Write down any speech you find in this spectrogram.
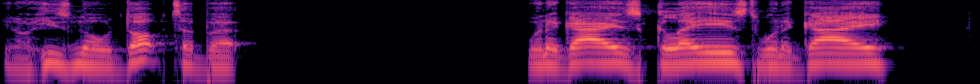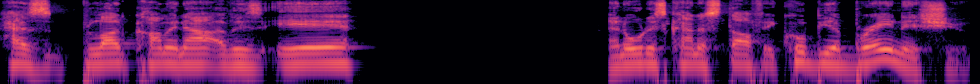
you know, he's no doctor, but when a guy is glazed, when a guy has blood coming out of his ear and all this kind of stuff, it could be a brain issue.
